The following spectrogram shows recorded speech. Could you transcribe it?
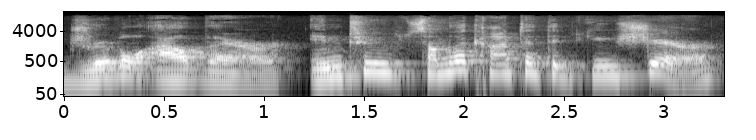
dribble out there into some of the content that you share.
